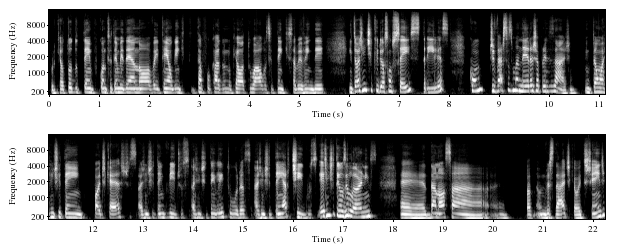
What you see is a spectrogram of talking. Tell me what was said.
Porque ao todo tempo, quando você tem uma ideia nova e tem alguém que está focado no que é o atual, você tem que saber vender. Então a gente criou são seis trilhas com diversas maneiras de aprendizagem. Então a gente tem podcasts, a gente tem vídeos, a gente tem leituras, a gente tem artigos e a gente tem os e-learnings é, da nossa é, universidade, que é o Exchange,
